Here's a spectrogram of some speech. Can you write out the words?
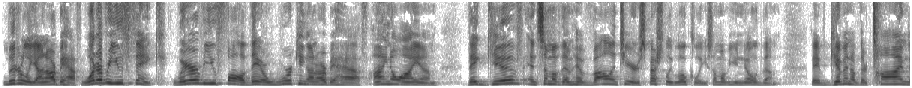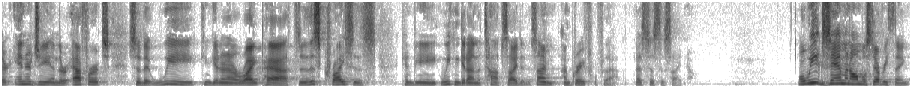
Literally on our behalf. Whatever you think, wherever you fall, they are working on our behalf. I know I am. They give, and some of them have volunteered, especially locally. Some of you know them. They have given of their time, their energy, and their efforts so that we can get on our right path. So this crisis can be, we can get on the top side of this. I'm, I'm grateful for that. That's just a side note. Well, we examine almost everything.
